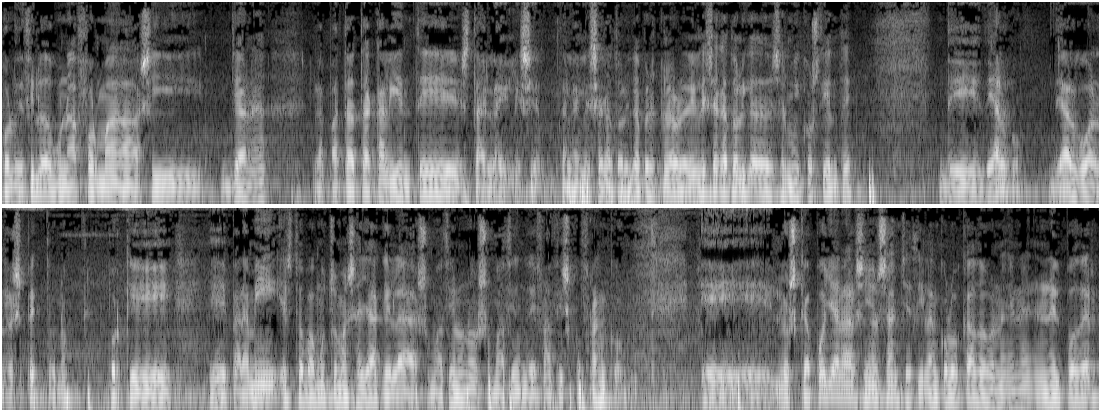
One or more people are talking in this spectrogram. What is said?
por decirlo de alguna forma así llana, la patata caliente está en la Iglesia, está en la Iglesia Católica, pero claro, la Iglesia Católica debe ser muy consciente de, de algo, de algo al respecto, ¿no? Porque eh, para mí esto va mucho más allá que la sumación o no sumación de Francisco Franco. Eh, los que apoyan al señor Sánchez y le han colocado en, en- en el poder,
